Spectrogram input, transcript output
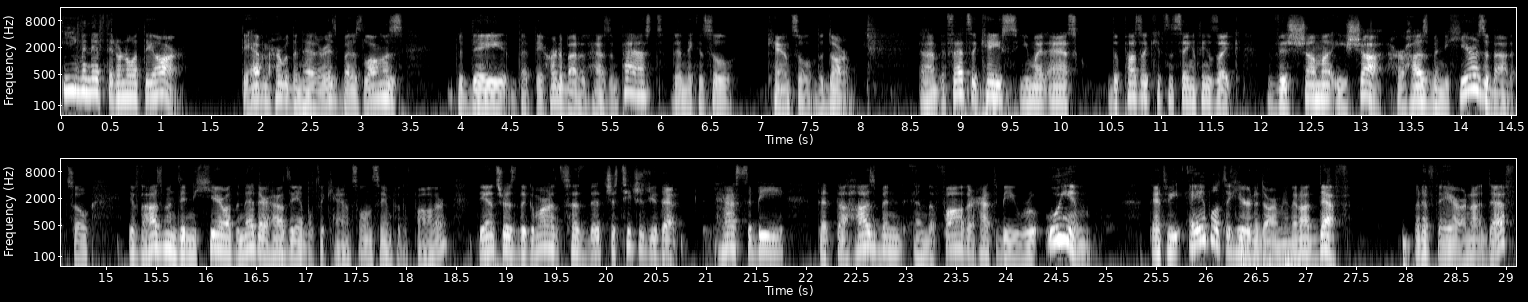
even if they don't know what they are. They haven't heard what the Neder is, but as long as the day that they heard about it hasn't passed, then they can still cancel the Dar. Um, if that's the case, you might ask, the pasuk keeps on saying things like Vishama Isha, her husband hears about it. So if the husband didn't hear about the neder, how is he able to cancel? And same for the father. The answer is the Gemara says that just teaches you that has to be that the husband and the father have to be ru'uyim. They have to be able to hear nadarim, and they're not deaf. But if they are not deaf,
